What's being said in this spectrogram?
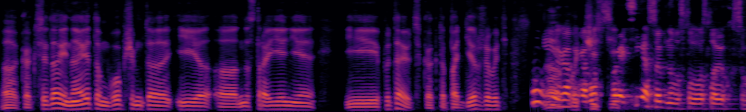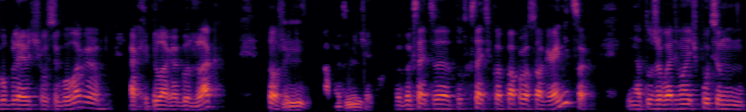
Э, как всегда, и на этом, в общем-то, и э, настроение и пытаются как-то поддерживать. Ну, и э, работать части... в России, особенно в условиях усугубляющегося ГУЛАГа, архипелага Гудлак, тоже mm. самое замечательное. Вы, кстати, тут, кстати, к вопросу о границах. А тут же Владимир Владимирович Путин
